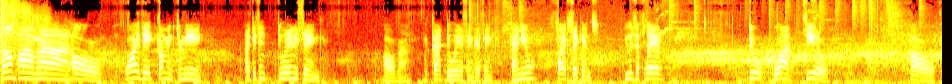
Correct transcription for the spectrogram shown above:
Come on, man. Oh, why are they coming to me? I didn't do anything. Oh, man. You can't do anything, I think. Can you? Five seconds. Use the flare. Two, one, zero. Oh.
